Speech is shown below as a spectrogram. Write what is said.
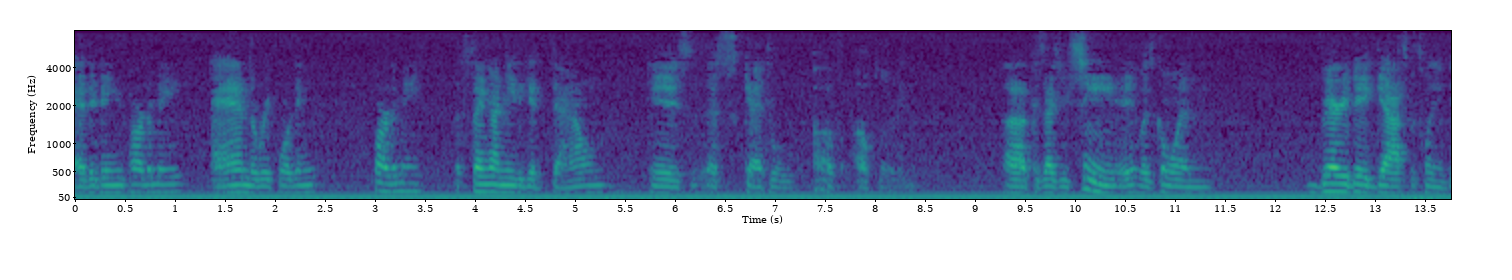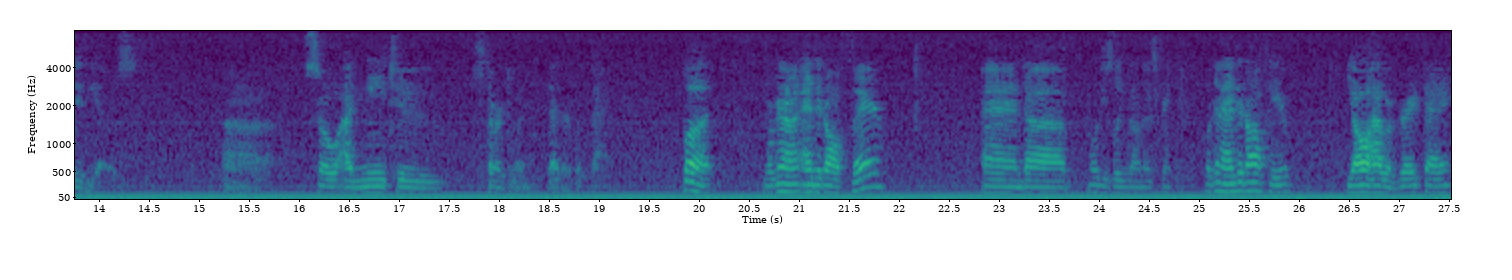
editing part of me and the recording part of me. The thing I need to get down is a schedule of uploading. Because as you've seen, it was going very big gaps between videos. Uh, so I need to start doing better with that. But we're gonna end it off there, and uh, we'll just leave it on the screen. We're gonna end it off here. Y'all have a great day.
